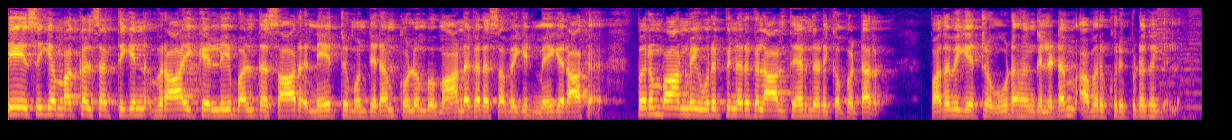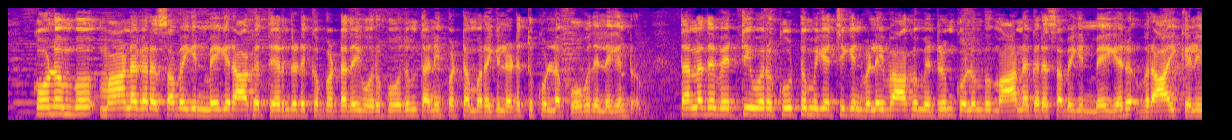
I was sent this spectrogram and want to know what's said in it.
தேசிய மக்கள் சக்தியின் விராய் கெல்லி பல்தசார் நேற்று முன்தினம் கொழும்பு மாநகர சபையின் மேயராக பெரும்பான்மை உறுப்பினர்களால் தேர்ந்தெடுக்கப்பட்டார். பதவியேற்ற ஊடகங்களிடம் அவர் குறிப்பிடுகையில் கொழும்பு மாநகர சபையின் மேயராக தேர்ந்தெடுக்கப்பட்டதை ஒருபோதும் தனிப்பட்ட முறையில் எடுத்துக்கொள்ளப் போவதில்லை என்றும் தனது வெற்றி ஒரு கூட்டு முயற்சியின் விளைவாகும் என்றும் கொழும்பு மாநகர சபையின் மேயர் விராய்கெலி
